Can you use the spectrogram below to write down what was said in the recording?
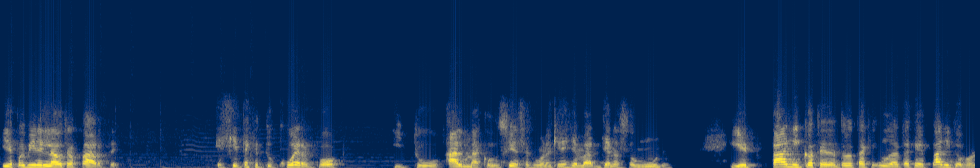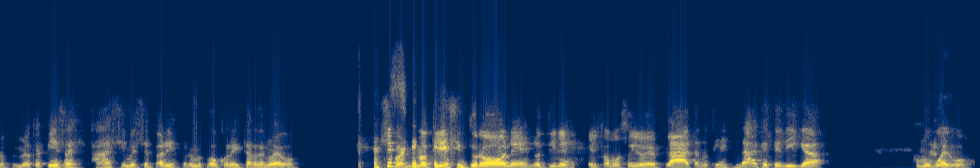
y después viene la otra parte, que sientes que tu cuerpo y tu alma, conciencia, como la quieres llamar, ya no son uno. Y el pánico, te da un ataque, un ataque de pánico, porque lo primero que piensas es, ah, si me separo y no me puedo conectar de nuevo. Sí, pues no tienes cinturones, no tienes el famoso hilo de plata, no tienes nada que te diga cómo vuelvo.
